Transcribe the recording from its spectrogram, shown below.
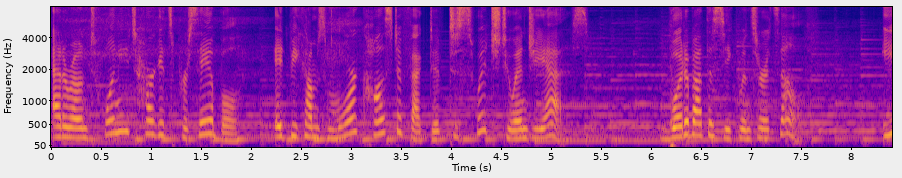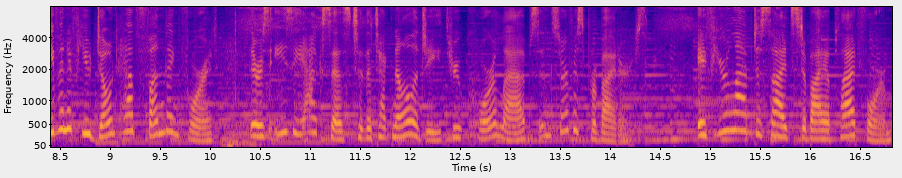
At around 20 targets per sample, it becomes more cost-effective to switch to NGS. What about the sequencer itself? Even if you don't have funding for it, there's easy access to the technology through core labs and service providers. If your lab decides to buy a platform,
